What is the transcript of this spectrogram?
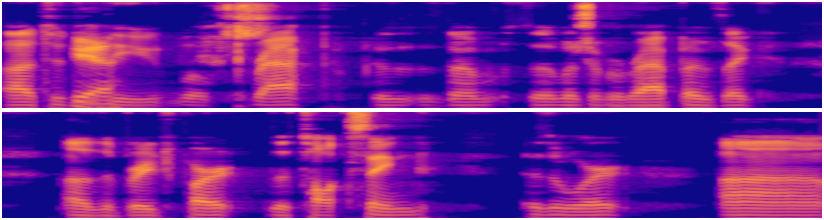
uh to do yeah. the well, rap it's not so much of a rap as like uh, the bridge part, the talk sing, as it were. Uh,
